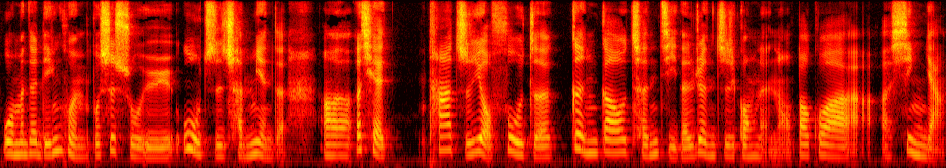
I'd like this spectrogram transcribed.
我们的灵魂不是属于物质层面的，呃，而且它只有负责更高层级的认知功能哦，包括呃信仰。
